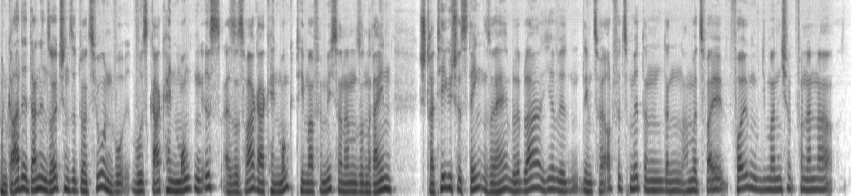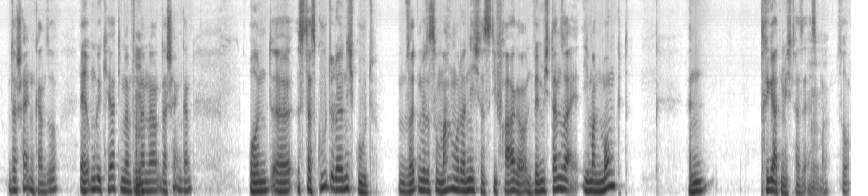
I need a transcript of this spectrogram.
und gerade dann in solchen Situationen, wo, wo es gar kein Monken ist, also es war gar kein Monk-Thema für mich, sondern so ein rein strategisches Denken, so, hey, bla bla, hier, wir nehmen zwei Outfits mit, dann, dann haben wir zwei Folgen, die man nicht voneinander unterscheiden kann, so. Äh, umgekehrt, die man mhm. voneinander mhm. unterscheiden kann. Und äh, ist das gut oder nicht gut? Sollten wir das so machen oder nicht? Das ist die Frage. Und wenn mich dann so jemand monkt, dann triggert mich das erstmal. Mhm. So.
